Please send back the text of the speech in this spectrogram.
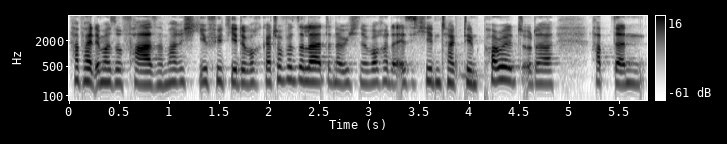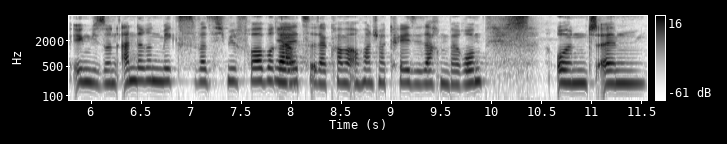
habe halt immer so Phasen. Mache ich gefühlt jede Woche Kartoffelsalat, dann habe ich eine Woche, da esse ich jeden Tag den Porridge oder habe dann irgendwie so einen anderen Mix, was ich mir vorbereite. Da kommen auch manchmal crazy Sachen bei rum. Und ähm,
